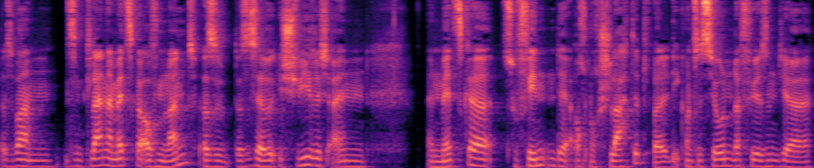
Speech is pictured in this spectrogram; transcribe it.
es war ein, es ist ein kleiner Metzger auf dem Land. Also das ist ja wirklich schwierig, einen, einen Metzger zu finden, der auch noch schlachtet, weil die Konzessionen dafür sind ja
